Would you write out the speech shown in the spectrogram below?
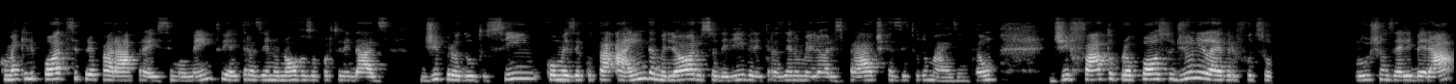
como é que ele pode se preparar para esse momento e aí trazendo novas oportunidades de produto, sim, como executar ainda melhor o seu delivery, trazendo melhores práticas e tudo mais. Então, de fato, o propósito de Unilever Food Solutions é liberar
